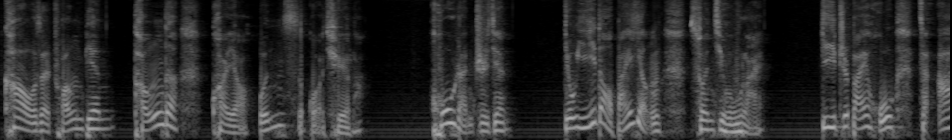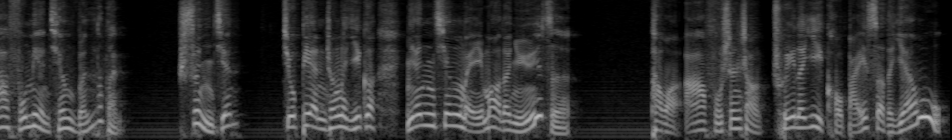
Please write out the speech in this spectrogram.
靠在床边，疼得快要昏死过去了。忽然之间，有一道白影钻进屋来，一只白狐在阿福面前闻了闻，瞬间。就变成了一个年轻美貌的女子，她往阿福身上吹了一口白色的烟雾，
